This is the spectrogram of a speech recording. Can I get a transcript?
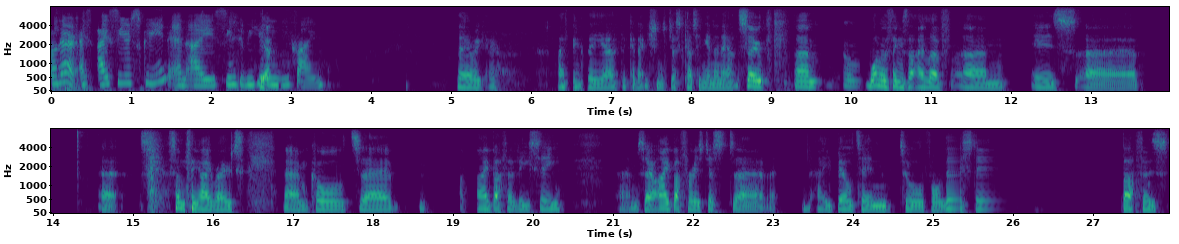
Oh, there. I, I see your screen, and I seem to be hearing yeah. you fine. There we go. I think the uh, the connection's just cutting in and out. So um, one of the things that I love um, is uh, uh, something I wrote um, called uh, iBuffer VC. Um, so iBuffer is just uh, a built-in tool for listing buffers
